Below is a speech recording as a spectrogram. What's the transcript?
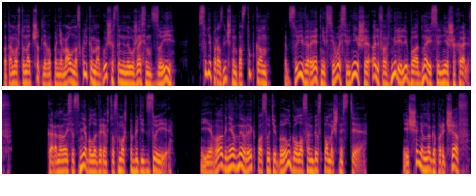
Потому что он отчетливо понимал, насколько могущественен и ужасен Зуи. Судя по различным поступкам, Цзуи, вероятнее всего, сильнейшая альфа в мире, либо одна из сильнейших альф. Корононосец не был уверен, что сможет победить Цзуи. Его гневный рык, по сути, был голосом беспомощности. Еще немного порычав,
